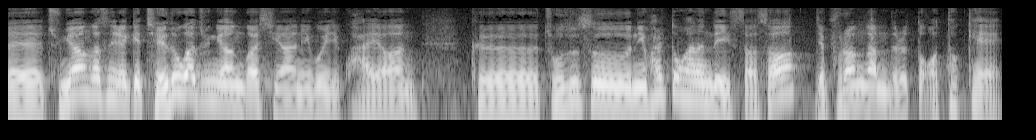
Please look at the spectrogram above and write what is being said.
에, 중요한 것은 이렇게 제도가 중요한 것이 아니고 이제 과연 그 조두순이 활동하는 데 있어서 이제 불안감들을 또 어떻게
